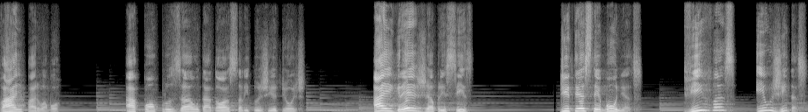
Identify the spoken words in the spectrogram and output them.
vai para o amor a conclusão da nossa liturgia de hoje. A igreja precisa de testemunhas vivas e ungidas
